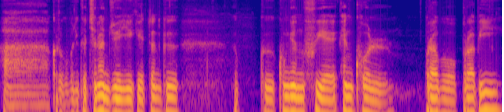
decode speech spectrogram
아, 그러고 보니까 지난 주에 얘기했던 그, 그, 그 공연 후에 앵콜, 브라보, bravi,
